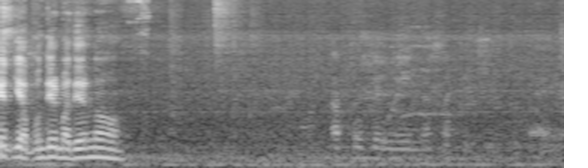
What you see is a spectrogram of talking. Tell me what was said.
Sakit yapon din madir no. Ako din na sakit dito tayo.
